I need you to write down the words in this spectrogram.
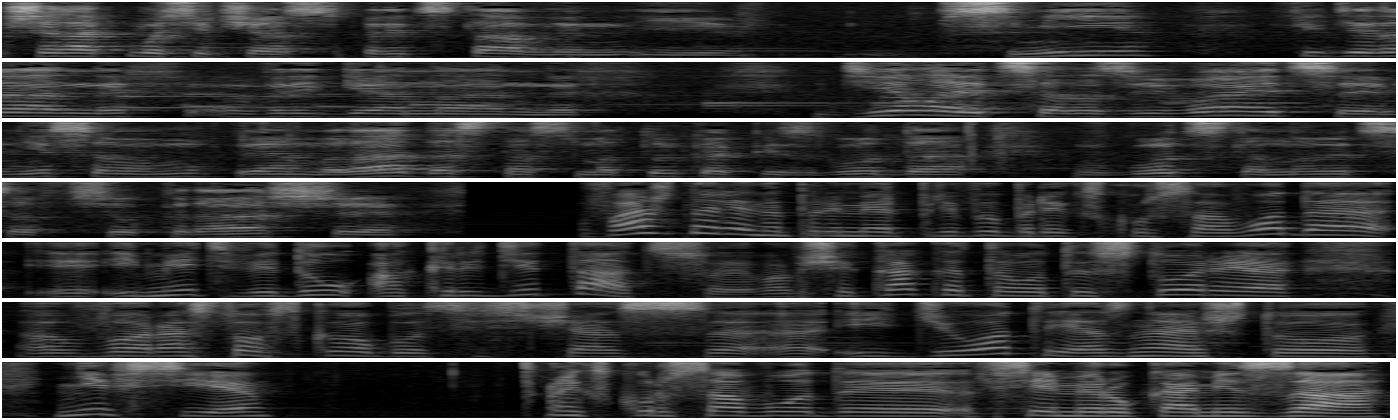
Широко сейчас представлен и в СМИ федеральных, в региональных. Делается, развивается, и мне самому прям радостно смотрю, как из года в год становится все краше. Важно ли, например, при выборе экскурсовода э, иметь в виду аккредитацию? Вообще, как эта вот история э, в Ростовской области сейчас э, идет? Я знаю, что не все экскурсоводы всеми руками за,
